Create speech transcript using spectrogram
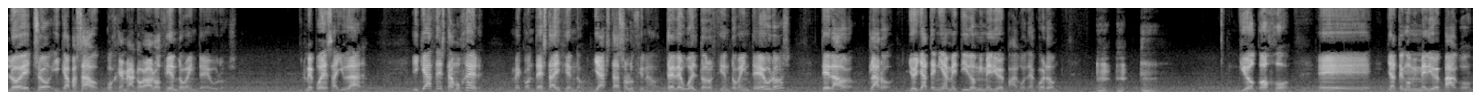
lo he hecho y ¿qué ha pasado? Pues que me ha cobrado los 120 euros. ¿Me puedes ayudar? ¿Y qué hace esta mujer? Me contesta diciendo, ya está solucionado, te he devuelto los 120 euros, te he dado, claro, yo ya tenía metido mi medio de pago, ¿de acuerdo? yo cojo, eh, ya tengo mi medio de pago,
